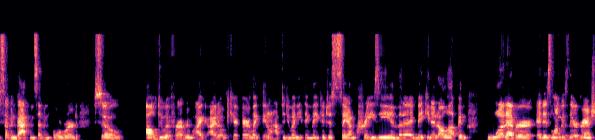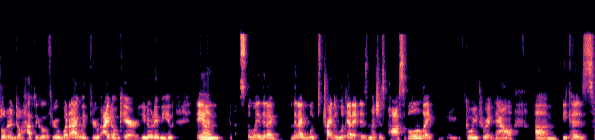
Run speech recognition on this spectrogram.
seven back and seven forward. So i'll do it for everyone I, I don't care. Like they don't have to do anything. They could just say i'm crazy and that i'm making it all up and whatever. And as long as their grandchildren don't have to go through what i went through i don't care. You know what i mean? And yeah. that's the way that i've that I've looked tried to look at it as much as possible, like going through it now, um, because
